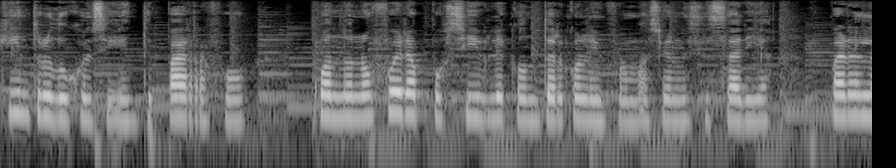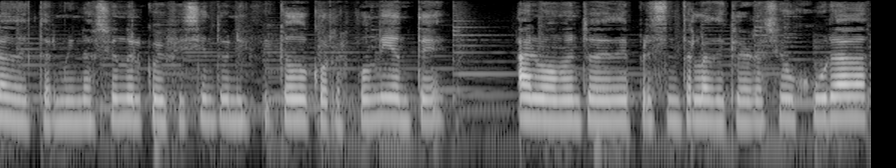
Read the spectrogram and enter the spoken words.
que introdujo el siguiente párrafo, cuando no fuera posible contar con la información necesaria para la determinación del coeficiente unificado correspondiente, al momento de presentar la declaración jurada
